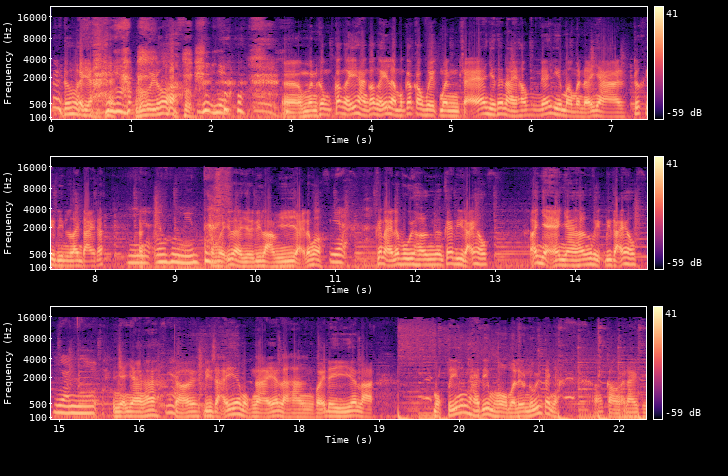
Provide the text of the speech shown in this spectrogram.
Thú vị à? Vui đúng không? Ờ, mình không có nghĩ hằng có nghĩ là một cái công việc mình sẽ như thế này không? Nếu như mà mình ở nhà trước khi đi lên đây đó. Dạ em không nghĩ tới không nghĩ là đi làm như vậy đúng không? Dạ. Cái này nó vui hơn cái đi rẫy không? Ở nhẹ nhàng hơn cái việc đi rẫy không? Dạ nhẹ. Nhẹ nhàng ha? Dạ. trời ơi, đi rẫy một ngày á là hằng phải đi á là một tiếng đến hai tiếng đồng hồ mà leo núi cả nhà. Đó, còn ở đây thì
